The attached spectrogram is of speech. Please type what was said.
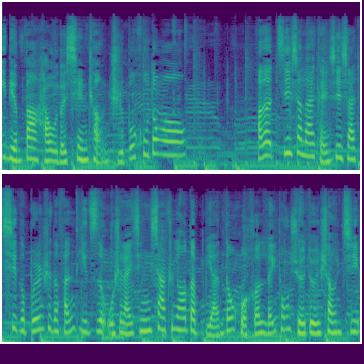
一点半，还有我的现场直播互动哦。好的，接下来感谢一下七个不认识的繁体字，我是来听夏春瑶的彼岸灯火和雷同学对上期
